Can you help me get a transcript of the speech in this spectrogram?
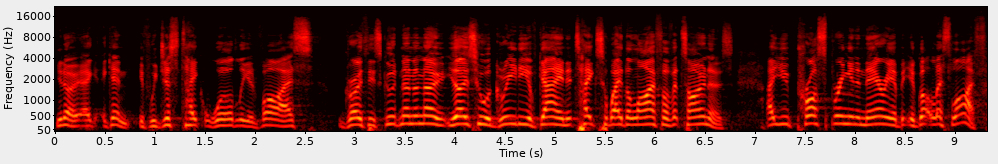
You know, again, if we just take worldly advice, growth is good. No, no, no. Those who are greedy of gain, it takes away the life of its owners. Are you prospering in an area but you've got less life?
